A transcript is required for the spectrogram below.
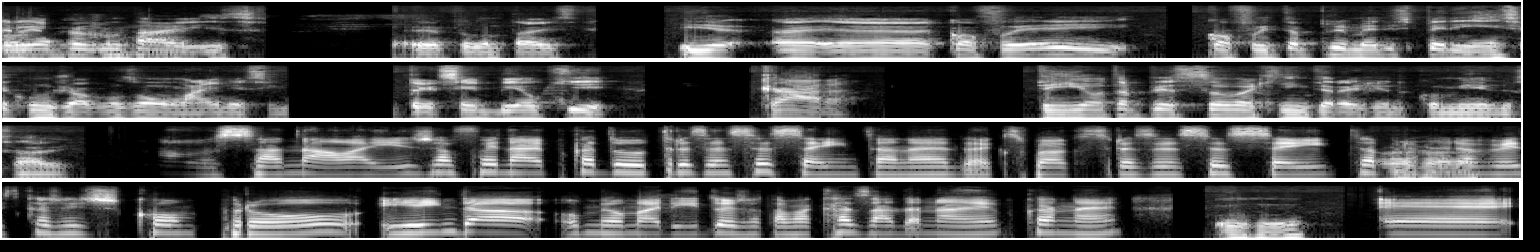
eu ia perguntar demais. isso. Eu ia perguntar isso. E uh, uh, qual foi qual foi tua primeira experiência com jogos online, assim? Percebeu que, cara, tem outra pessoa aqui interagindo comigo, sabe? Nossa, não, aí já foi na época do 360, né? Do Xbox 360, a primeira uhum. vez que a gente comprou. E ainda o meu marido, eu já estava casada na época, né? Uhum. É,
